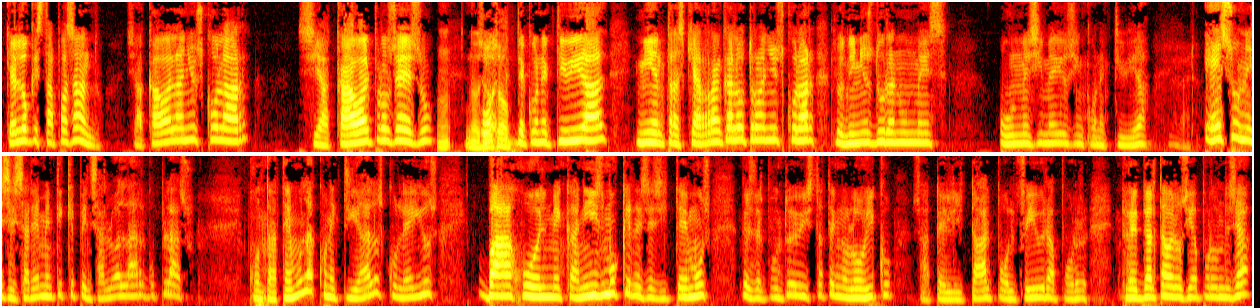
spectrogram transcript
¿Qué es lo que está pasando? Se acaba el año escolar, se acaba el proceso Mm, no de conectividad, mientras que arranca el otro año escolar, los niños duran un mes o un mes y medio sin conectividad. Eso necesariamente hay que pensarlo a largo plazo. Contratemos la conectividad de los colegios bajo el mecanismo que necesitemos desde el punto de vista tecnológico, satelital, por fibra, por red de alta velocidad, por donde sea,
